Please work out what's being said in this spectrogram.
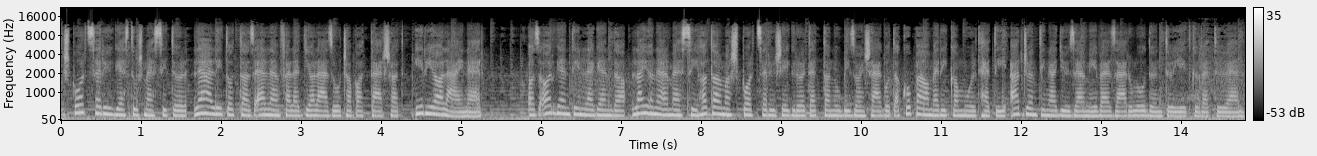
Sportszerű gesztus messzitől leállította az ellenfelet gyalázó csapattársat, írja a Liner. Az argentin legenda, Lionel Messi hatalmas sportszerűségről tett tanúbizonyságot a Copa America múlt heti Argentina győzelmével záruló döntőjét követően.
